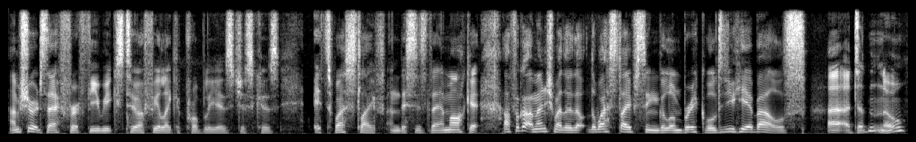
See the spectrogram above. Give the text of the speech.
I'm sure it's there for a few weeks too. I feel like it probably is just because it's Westlife and this is their market. I forgot to mention, by the way, the the Westlife single Unbreakable. Did you hear Bells? Uh, I didn't know.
